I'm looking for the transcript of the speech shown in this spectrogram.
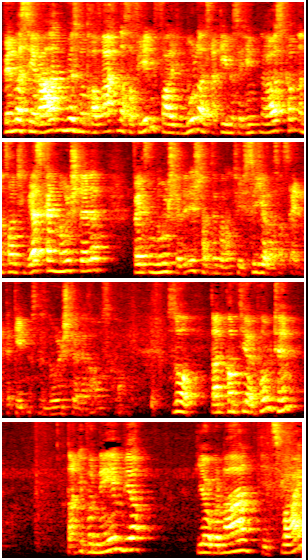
Wenn wir es hier raten, müssen wir darauf achten, dass auf jeden Fall die Null als Ergebnis hier hinten rauskommt. Ansonsten wäre es keine Nullstelle. Wenn es eine Nullstelle ist, dann sind wir natürlich sicher, dass als Ergebnis eine Nullstelle rauskommt. So, dann kommt hier ein Punkt hin. Dann übernehmen wir diagonal die 2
